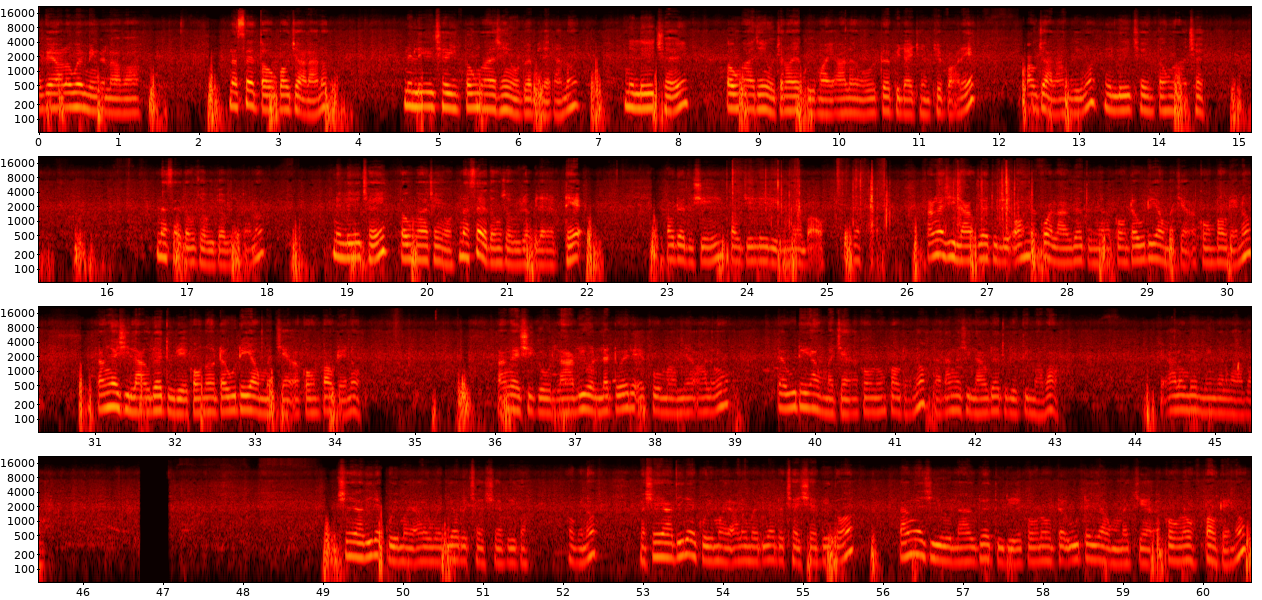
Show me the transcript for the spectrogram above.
ဟုတ်ကဲ့အားလုံးပဲမင်္ဂလာပါ23ပေါက်ကြလားနော်နှစ်လေးချိန်35ချိန်ကိုတွဲပြလိုက်တာနော်နှစ်လေးချိန်35ချိန်ကိုကျွန်တော်ရဲ့ခွေမိုင်အားလုံးကိုတွဲပြလိုက်ခြင်းဖြစ်ပါတယ်ပေါက်ကြလားမသိဘူးနော်နှစ်လေးချိန်35ချိန်23ဆိုပြီးတွဲပြလိုက်တာနော်နှစ်လေးချိန်35ချိန်ကို23ဆိုပြီးတွဲပြလိုက်တာတဲ့ပေါက်တဲ့သူရှိရင်ပေါက်ကြီးလေးတွေမြင်ပါအောင် တန်းငယ်ရှိလာဦးတဲ့သူတွေအော်နှစ်ကွက်လာဦးတဲ့သူများအကုန်တဝူးတစ်ယောက်မကြံအကုန်ပေါက်တယ်နော်တန်းငယ်ရှိလာဦးတဲ့သူတွေအကုန်တော့တဝူးတစ်ယောက်မကြံအကုန်ပေါက်တယ်နော်တန်းငယ်ရှိကိုလာပြီးတော့လက်တွဲတဲ့အဖို့မှများအားလုံးတဝူးတစ်ယောက်မကြံအကုန်လုံးပေါက်တယ်နော်ဒါတန်းငယ်ရှိလာဦးတဲ့သူတွေသိမှာပါကဲအားလုံးပဲမင်္ဂလာပါရှယ်ယာသေးတဲ့ကိုယ်မိုင်အားလုံးပဲတယောက်တစ်ချက် share ပေးတော့ဟုတ်ပြီနော် မ share ရသေးတဲ့ကိုယ်မိုင်အားလုံးပဲတယောက်တစ်ချက် share ပေးတော့တန်းငယ်ရှိကိုလာယူတဲ့သူတွေအကုန်လုံးတဦးတစ်ယောက်မကြံအကုန်လုံးပေါက်တယ်နော်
